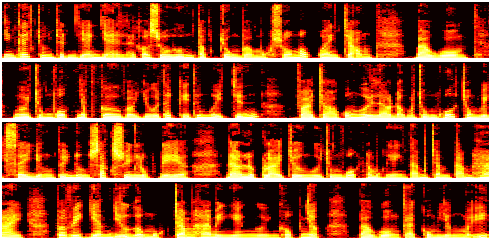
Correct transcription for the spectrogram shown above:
nhưng các chương trình giảng dạy lại có xu hướng tập trung vào một số mốc quan trọng, bao gồm người Trung Quốc nhập cư vào giữa thế kỷ thứ 19, vai trò của người lao động Trung Quốc trong việc xây dựng tuyến đường sắt xuyên lục địa, đạo lực loại trừ người Trung Quốc năm 1882 và việc giam giữ gần 120.000 người gốc Nhật, bao gồm cả công dân Mỹ,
